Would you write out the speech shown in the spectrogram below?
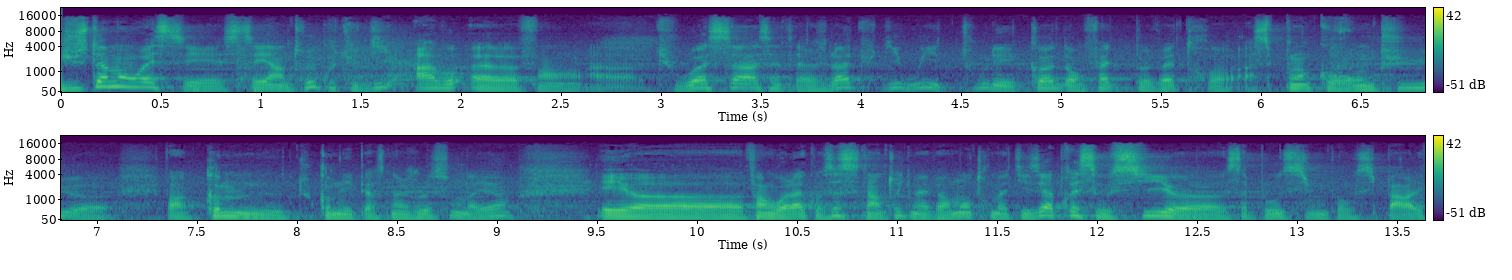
justement, ouais, c'est c'est un truc où tu dis, ah, euh, enfin, euh, tu vois ça à cet âge-là, tu dis, oui, tous les codes en fait peuvent être euh, à ce point corrompus, enfin comme comme les personnages le sont d'ailleurs. Et enfin voilà, quoi, ça c'était un truc qui m'a vraiment traumatisé. Après, c'est aussi, ça peut aussi, on peut aussi parler,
